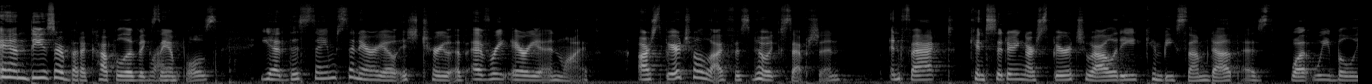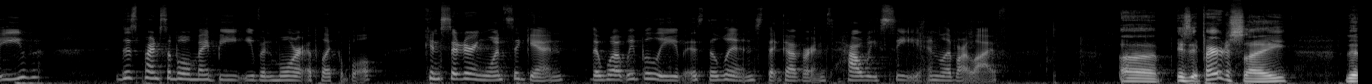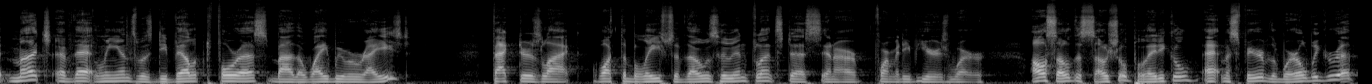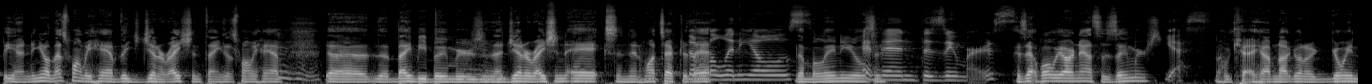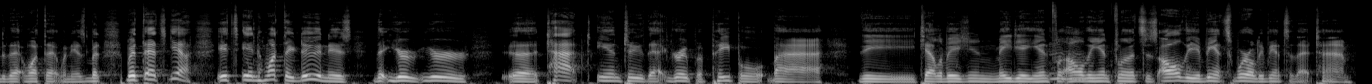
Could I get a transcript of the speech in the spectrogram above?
And these are but a couple of examples. Yet this same scenario is true of every area in life. Our spiritual life is no exception. In fact, considering our spirituality can be summed up as what we believe, this principle may be even more applicable, considering once again that what we believe is the lens that governs how we see and live our life. Uh, is it fair to say that much of that lens was developed for us by the way we were raised? Factors like what the beliefs of those who influenced us in our formative years were. Also, the social, political atmosphere of the world we grew up in. You know, that's why we have these generation things. That's why we have uh, the baby boomers and the Generation X, and then what's after The that? The millennials the millennials. and then the zoomers. is that what we are now? It's the Zoomers? Yes. Okay, I'm not going to go into that what that one is, but but that's yeah, it's in what they're doing is that you're you're uh, tapped into that group of people by the television, media, influ- all the influences, all the events, world events of that time.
